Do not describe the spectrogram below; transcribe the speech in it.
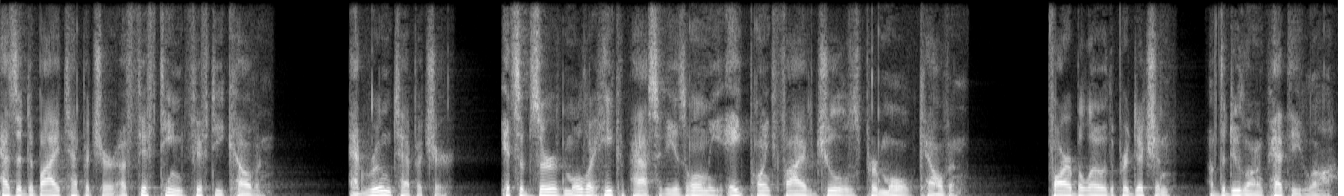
has a Debye temperature of 1550 Kelvin. At room temperature, its observed molar heat capacity is only 8.5 joules per mole Kelvin, far below the prediction of the Dulong-Petit law.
